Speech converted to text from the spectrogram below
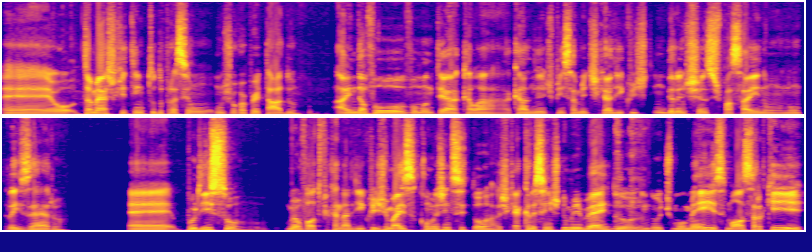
é, eu também acho que tem tudo pra ser um, um jogo apertado. Ainda vou, vou manter aquela, aquela linha de pensamento que a Liquid tem grande chance de passar aí num, num 3-0. É, por isso, meu voto fica na Liquid, mas como a gente citou, acho que a crescente do MBR do, no último mês mostra que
